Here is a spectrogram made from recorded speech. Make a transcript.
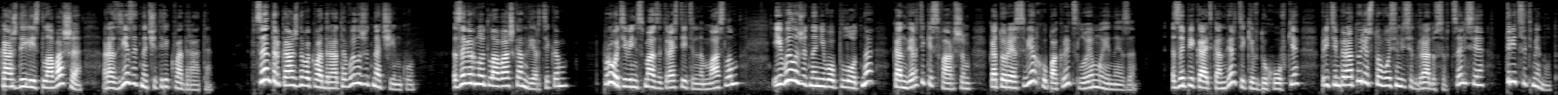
Каждый лист лаваша разрезать на 4 квадрата. В центр каждого квадрата выложить начинку. Завернуть лаваш конвертиком, противень смазать растительным маслом и выложить на него плотно конвертики с фаршем, которые сверху покрыть слоем майонеза. Запекать конвертики в духовке при температуре 180 градусов Цельсия 30 минут.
